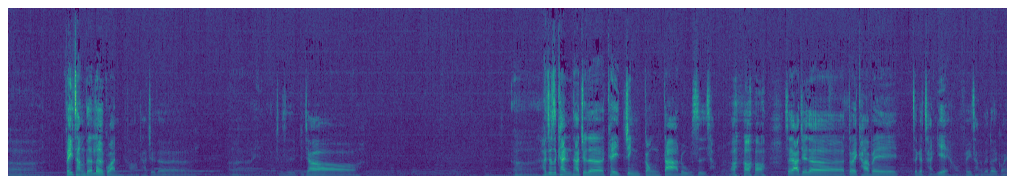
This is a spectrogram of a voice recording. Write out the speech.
呃非常的乐观哦，他觉得呃就是比较呃他就是看他觉得可以进攻大陆市场。啊，所以他觉得对咖啡这个产业哦非常的乐观，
